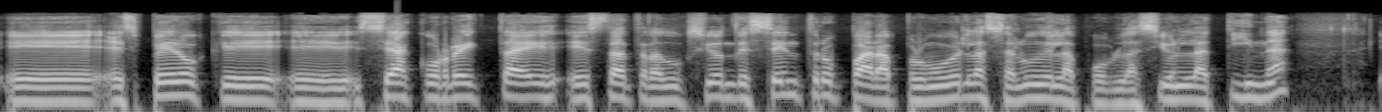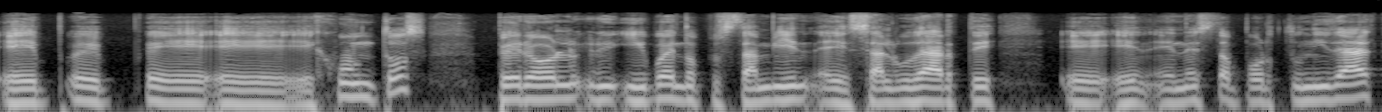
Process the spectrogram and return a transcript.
Eh, espero que eh, sea correcta e, esta traducción de Centro para promover la salud de la población latina eh, juntos, pero y bueno, pues también saludarte en esta oportunidad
